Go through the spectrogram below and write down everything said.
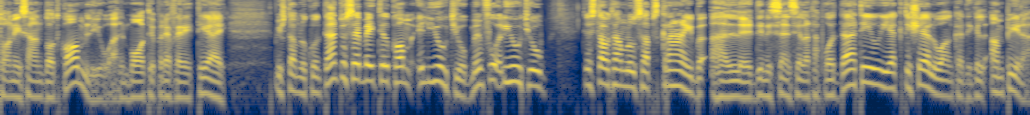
tonisan.com li huwa l-modi preferit tiegħi biex tagħmlu kuntant u semmejtilkom il-YouTube. Minn fuq il-YouTube Tistgħu tagħmlu subscribe għal din is-sensiela ta' poddati u jekk tixelu anke dik il-qampina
